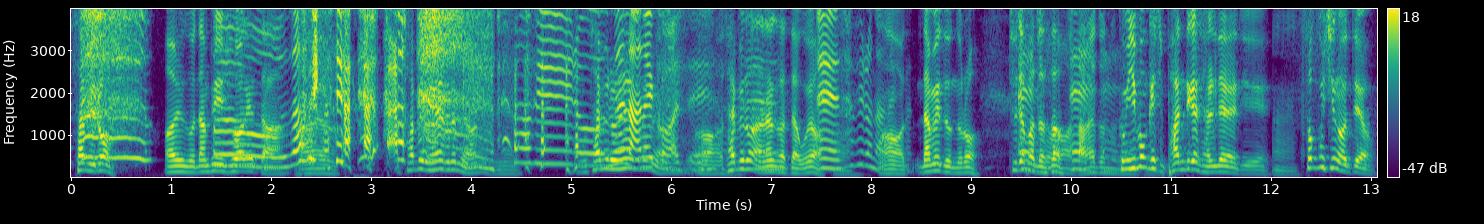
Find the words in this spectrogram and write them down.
사비로. 아이고 남편이 어, 좋아하겠다. 사비- 사비로 해 그러면. 네. 사비로는 사비로 해안할 것. 같아요. 어, 사비로는 안 할 것 같다고요? 네, 사비로는 안할 어, 것 같아요. 남의 돈으로 투자 네. 받아서. 어, 네, 남의 네. 돈으로. 그럼 이번 게시 반디가 잘 돼야지. 네. 석구 씨는 어때요?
